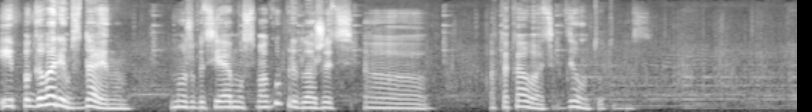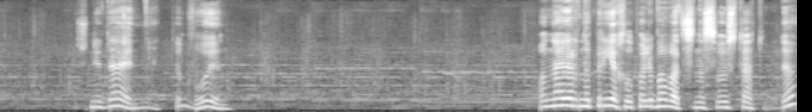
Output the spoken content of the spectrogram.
и поговорим с Дайном. Может быть, я ему смогу предложить э, атаковать. Где он тут у нас? Ж не? Нет, ты воин. Он, наверное, приехал полюбоваться на свою статую, да?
